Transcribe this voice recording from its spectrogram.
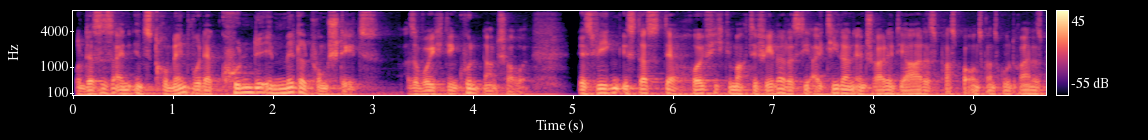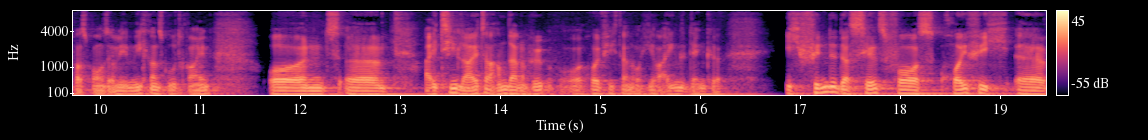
Und das ist ein Instrument, wo der Kunde im Mittelpunkt steht. Also wo ich den Kunden anschaue. Deswegen ist das der häufig gemachte Fehler, dass die IT dann entscheidet, ja, das passt bei uns ganz gut rein, das passt bei uns irgendwie nicht ganz gut rein. Und äh, IT-Leiter haben dann häufig dann auch ihre eigene Denke. Ich finde, dass Salesforce häufig äh,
